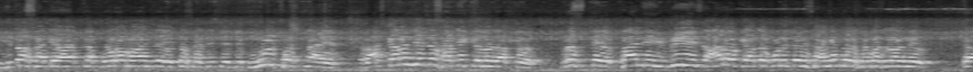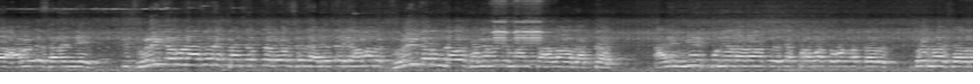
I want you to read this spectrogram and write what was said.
हितासाठी आपल्या पोराबाळांच्या हितासाठीचे जे मूळ प्रश्न आहेत राजकारण ज्याच्यासाठी केलं जातं रस्ते पाणी वीज आरोग्य आता कोणीतरी सांगितलं सुभाषरावांनी त्या आरोग्य सरांनी ती धुळी करून अजून एक पंच्याहत्तर वर्ष झाले तरी आम्हाला धुळी करून दवाखान्यामध्ये माणसं आणावं लागतात. आणि मी पुण्याला राहतो त्या प्रभात रोडला तर दोन वर्षाला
